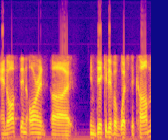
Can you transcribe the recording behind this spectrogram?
and often aren't uh, indicative of what's to come.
